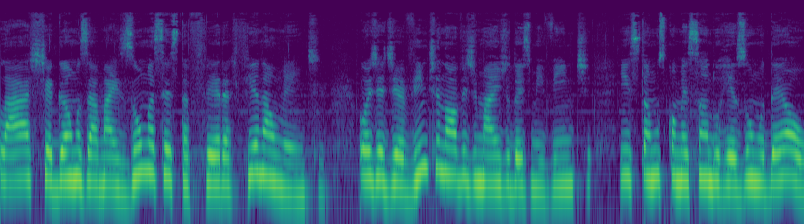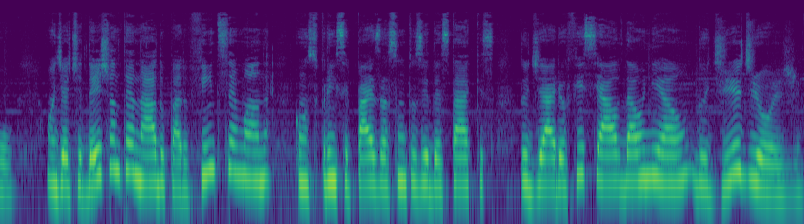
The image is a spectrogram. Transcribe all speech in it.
Olá, chegamos a mais uma sexta-feira, finalmente. Hoje é dia 29 de maio de 2020 e estamos começando o resumo DOU, onde eu te deixo antenado para o fim de semana com os principais assuntos e destaques do Diário Oficial da União do dia de hoje.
